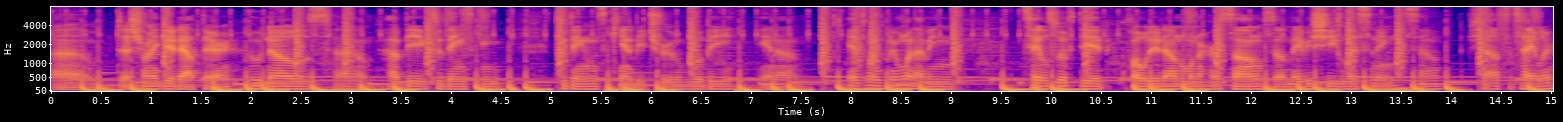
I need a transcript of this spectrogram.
Um, just trying to get it out there. Who knows um, how big two things can two things can be true will be in um, in 2021. I mean, Taylor Swift did quote it on one of her songs, so maybe she listening. So shout out to Taylor.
